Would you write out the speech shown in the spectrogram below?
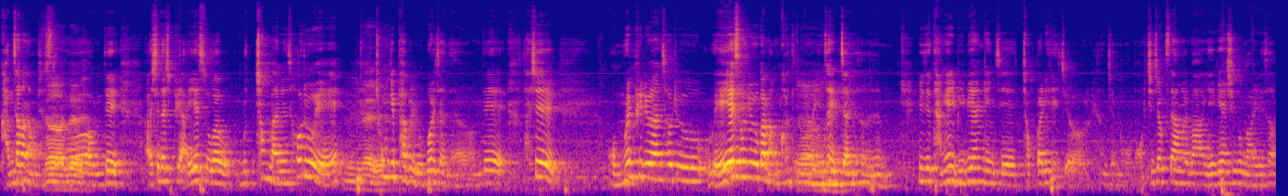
감사가 나오셨어요. 아, 네. 근데 아시다시피 ISO가 무척 많은 서류에 음, 네. 총집합을 요구하잖아요. 근데 사실 업무에 필요한 서류 외의 서류가 많거든요. 아. 인사 입장에서는. 이제 당연히 미비한 게 이제 적발이 되죠. 그래서 이제 뭐, 뭐 지적사항을 막 얘기하시고 막 이래서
